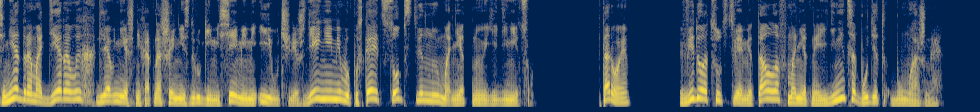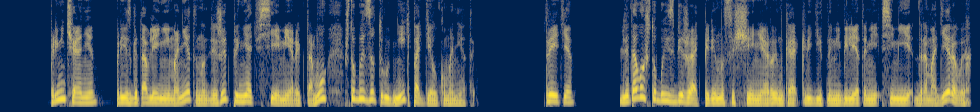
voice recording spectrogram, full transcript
Семья Драмадеровых для внешних отношений с другими семьями и учреждениями выпускает собственную монетную единицу. Второе. Ввиду отсутствия металлов монетная единица будет бумажная. Примечание. При изготовлении монеты надлежит принять все меры к тому, чтобы затруднить подделку монеты. Третье. Для того, чтобы избежать перенасыщения рынка кредитными билетами семьи Драмадеровых,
